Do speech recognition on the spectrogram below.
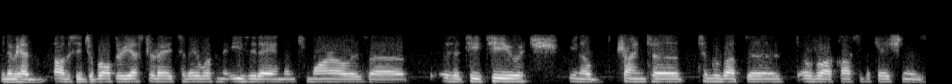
you know, we had obviously Gibraltar yesterday. Today wasn't an easy day, and then tomorrow is a is a TT, which you know, trying to to move up the overall classification is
